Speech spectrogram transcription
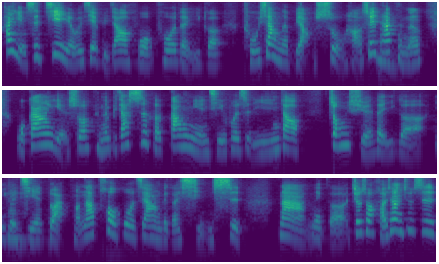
它也是借由一些比较活泼的一个图像的表述，哈，所以它可能、嗯、我刚刚也说，可能比较适合高年级或是已经到中学的一个一个阶段，哈、嗯，那透过这样的一个形式。那那个就是说，好像就是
